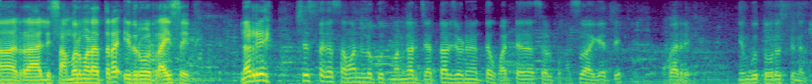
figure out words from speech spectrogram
ಆ, ರ- ಅಲ್ಲಿ ಸಾಂಬಾರ್ ಮಾಡತ್ತಾರ ಇದ್ರ ರೈಸ್ ಐತಿ. ನಡ್ರಿ. ಶಿಸ್ತಾಗ ಸಾಮಾನ್ಯ ಕೂತ್ ಮನ್ಗಾಡ್ ಜತ್ತಾರ್ ಜೋಡಿ ಅಂತ ಹೊಟ್ಟೆ ಸ್ವಲ್ಪ ಹಸು ಆಗೈತಿ. ಬರ್ರಿ. ನಿಮ್ಗೂ ತೋರಿಸ್ತೀನಿ ಅಂತ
